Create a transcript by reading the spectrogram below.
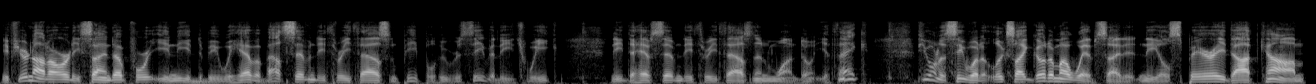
If you're not already signed up for it, you need to be. We have about 73,000 people who receive it each week. Need to have 73,001, don't you think? If you want to see what it looks like, go to my website at neilsperry.com.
